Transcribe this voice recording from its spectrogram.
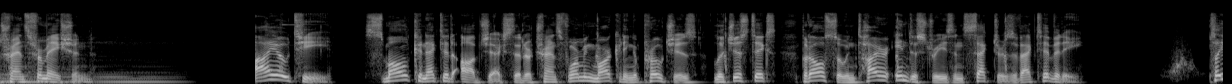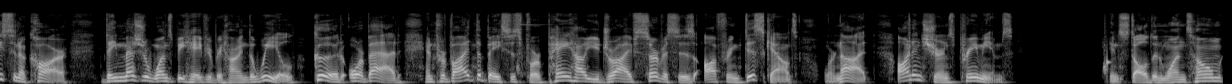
transformation. IoT, small connected objects that are transforming marketing approaches, logistics, but also entire industries and sectors of activity. Placed in a car, they measure one's behavior behind the wheel, good or bad, and provide the basis for pay how you drive services offering discounts, or not, on insurance premiums. Installed in one's home,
